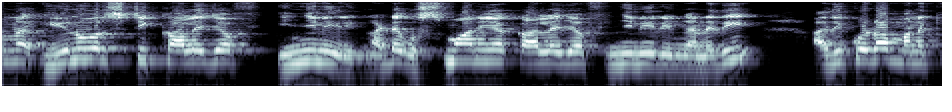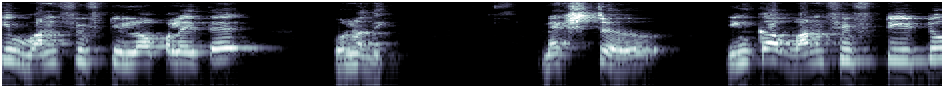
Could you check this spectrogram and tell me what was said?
ఉన్న యూనివర్సిటీ కాలేజ్ ఆఫ్ ఇంజనీరింగ్ అంటే ఉస్మానియా కాలేజ్ ఆఫ్ ఇంజనీరింగ్ అనేది అది కూడా మనకి వన్ ఫిఫ్టీ లోపలైతే ఉన్నది. నెక్స్ట్ ఇంకా one fifty to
